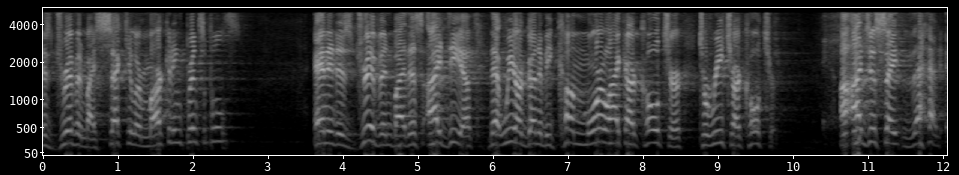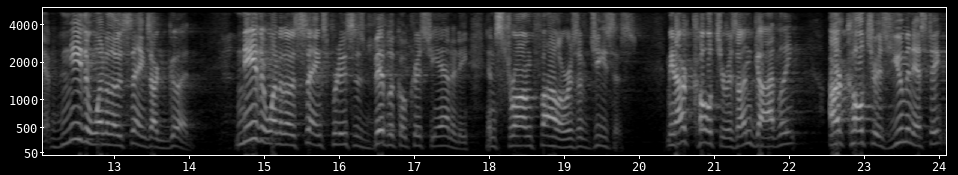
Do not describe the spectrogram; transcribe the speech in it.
is driven by secular marketing principles, and it is driven by this idea that we are going to become more like our culture to reach our culture. I just say that neither one of those things are good. Neither one of those things produces biblical Christianity and strong followers of Jesus. I mean, our culture is ungodly. Our culture is humanistic.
